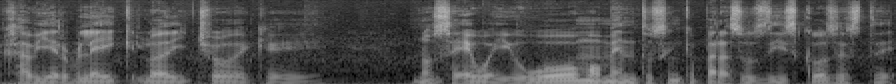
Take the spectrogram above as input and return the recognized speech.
Javier Blake lo ha dicho de que, no sé, güey, hubo momentos en que para sus discos, este,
